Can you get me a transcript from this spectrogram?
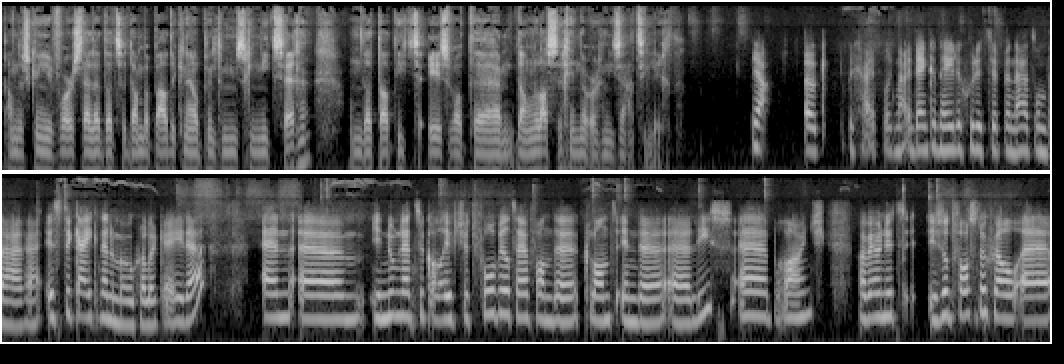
anders kun je je voorstellen dat ze dan bepaalde knelpunten misschien niet zeggen, omdat dat iets is wat dan lastig in de organisatie ligt. Ja, ook begrijpelijk. Nou, ik denk een hele goede tip inderdaad om daar uh, eens te kijken naar de mogelijkheden. En um, je noemde natuurlijk al eventjes het voorbeeld hè, van de klant in de uh, lease-branche. Uh, maar we hebben nu, je zult vast nog wel uh,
